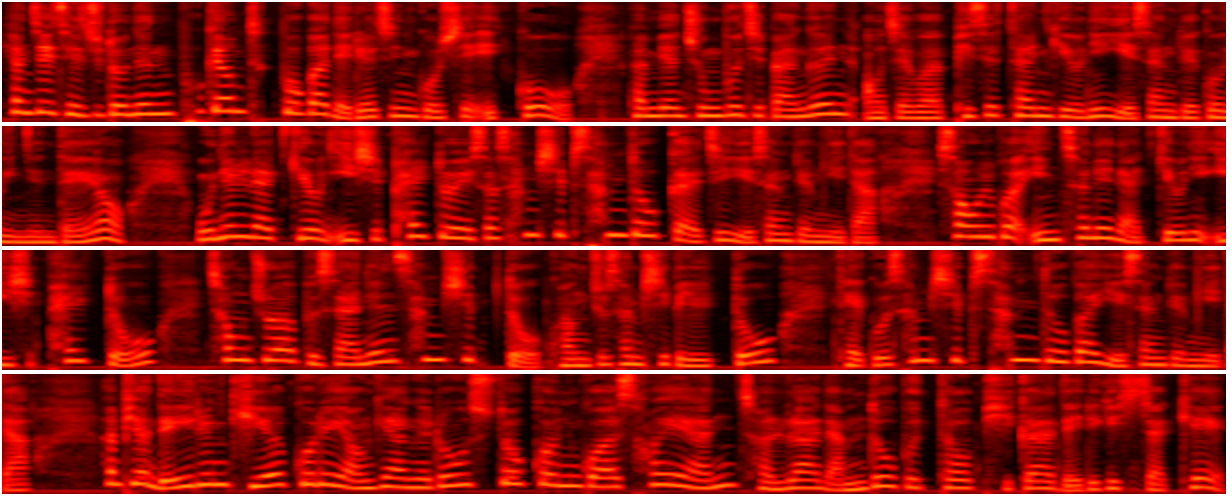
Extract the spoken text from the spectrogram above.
현재 제주도는 폭염특보가 내려진 곳이 있고 반면 중부지방은 어제와 비슷한 기온이 예상되고 있는데요. 오늘 낮 기온 28도에서 33도까지 예상됩니다. 서울과 인천의 낮 기온이 28도, 청주와 부산은 30도, 광주 31도, 대구 33도가 예상됩니다. 한편 내일은 기압골의 영향으로 수도권과 서해안, 전라남도부터 비가 내리기 시작해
